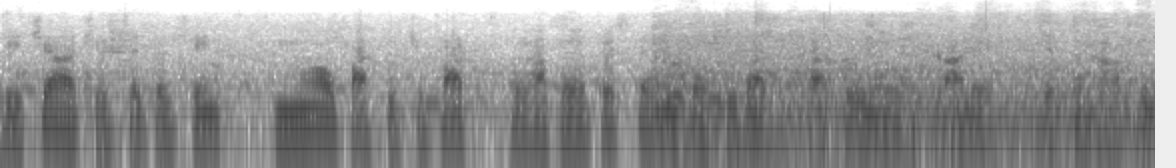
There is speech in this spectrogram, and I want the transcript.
de ce acești cetățeni nu au participat la protestele împotriva dictaturii medicale de până acum.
